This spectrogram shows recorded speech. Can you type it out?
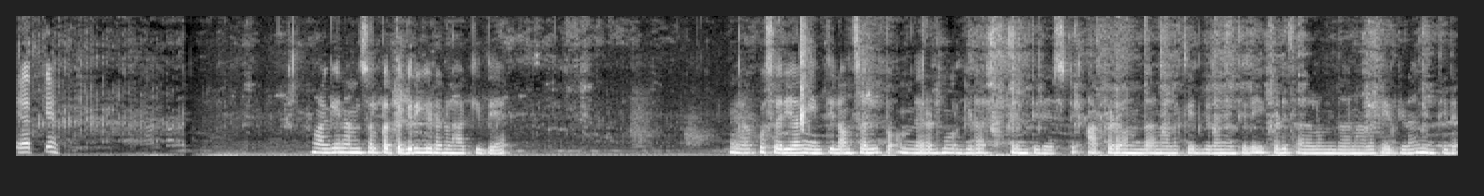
ಯಾಕೆ? ಹಾಗೆ ನಾನು ಸ್ವಲ್ಪ ತೊಗರಿ ಗಿಡಗಳು ಹಾಕಿದ್ದೆ. ಯಾಕೋ ಸರಿಯಾಗಿ ನಿಂತಿಲ್ಲ. ಒಂದು ಸ್ವಲ್ಪ, ಒಂದು ಎರಡು ಮೂರು ಗಿಡ ಅಷ್ಟು ನಿಂತಿದೆ ಅಷ್ಟೇ. ಆ ಕಡೆ ಒಂದು ನಾಲ್ಕೈದು ಗಿಡ ನಿಂತಿದೆ, ಈ ಕಡೆ ಸಾಲಲ್ಲಿ ಒಂದು ನಾಲ್ಕೈದು ಗಿಡ ನಿಂತಿದೆ.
